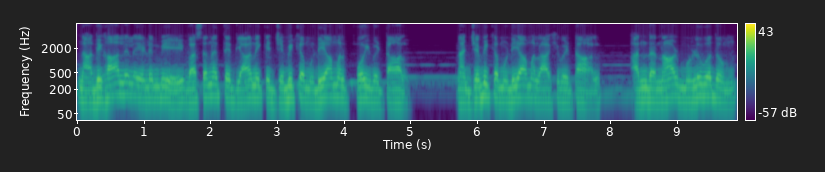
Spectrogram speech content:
நான் அதிகாலையில எழும்பி வசனத்தை தியானிக்க ஜெபிக்க முடியாமல் போய்விட்டால் நான் ஜெபிக்க முடியாமல் ஆகிவிட்டால் அந்த நாள் முழுவதும்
